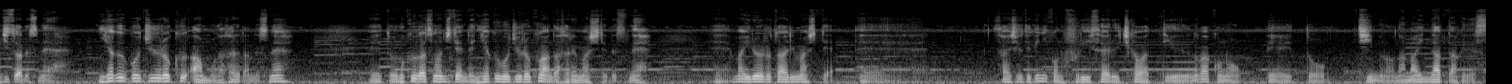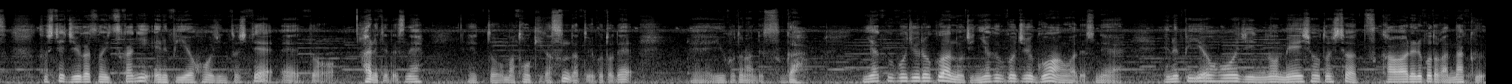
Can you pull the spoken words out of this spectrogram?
実はですね256案も出されたんですね。えーと、6月の時点で256案出されましてですね、え、まあいろいろとありまして、えー、最終的にこのフリースタイル市川っていうのがこの、えーと、チームの名前になったわけです。そして10月の5日に NPO 法人として、えーと晴れてですねえっとまあ、登記が済んだということで、えー、いうことなんですが256案のうち255案はですね NPO 法人の名称としては使われることがなく、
